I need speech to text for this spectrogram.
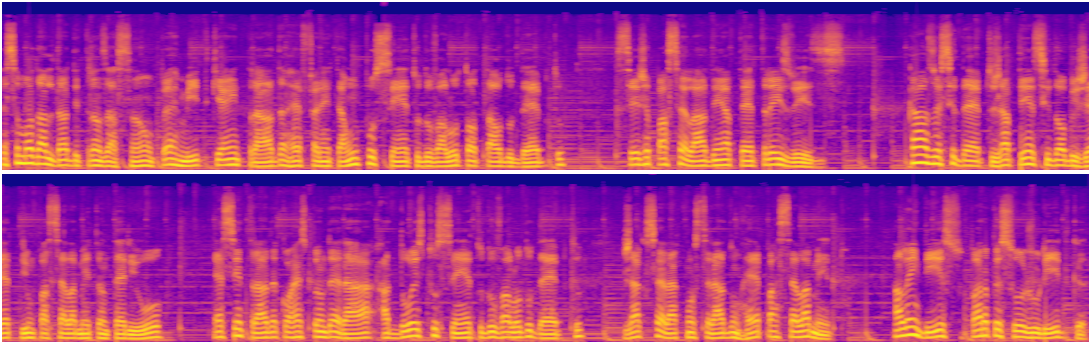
Essa modalidade de transação permite que a entrada referente a 1% do valor total do débito seja parcelada em até três vezes. Caso esse débito já tenha sido objeto de um parcelamento anterior, essa entrada corresponderá a 2% do valor do débito, já que será considerado um reparcelamento. Além disso, para a pessoa jurídica,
